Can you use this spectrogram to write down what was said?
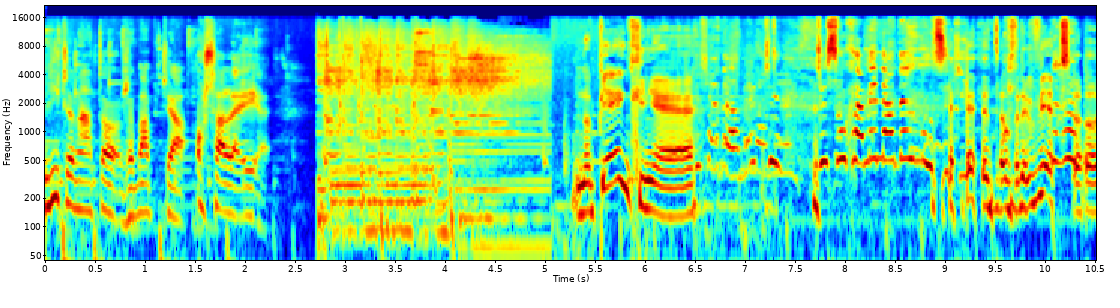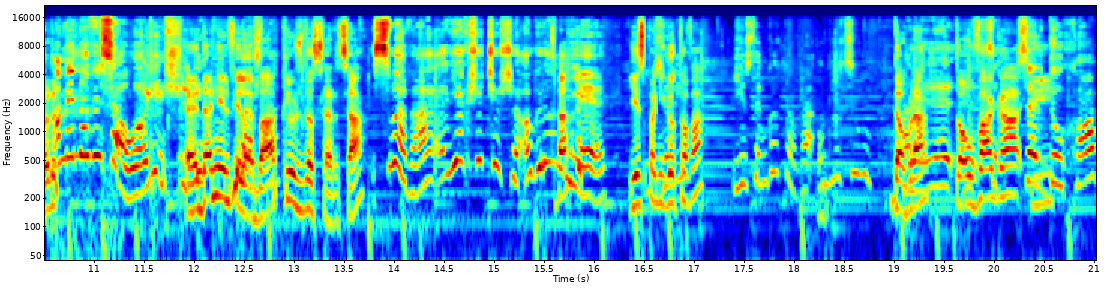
Liczę na to, że babcia oszaleje. No pięknie! Siadamy, czy, czy słuchamy nadal muzyki? Dobry wieczór. A my na wesoło, jeśli E, Daniel Wieleba, można. klucz do serca. Sława, jak się cieszę, ogromnie. Jest pani Jeżeli- gotowa? Jestem gotowa, o Jezu. Dobra, ale to uwaga se- Serducho.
